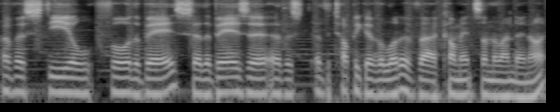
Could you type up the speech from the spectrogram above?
of a steal for the Bears. So the Bears are, are, the, are the, topic of a lot of uh, comments on the Monday night.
